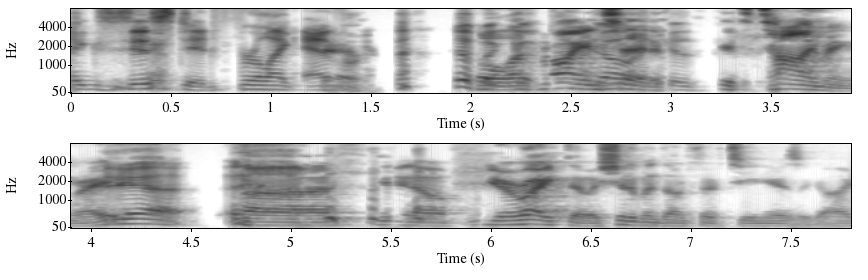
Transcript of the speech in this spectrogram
existed for like ever? Yeah. well, like Ryan said, it's timing, right? Yeah. uh, you know, you're right though. It should have been done 15 years ago. I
